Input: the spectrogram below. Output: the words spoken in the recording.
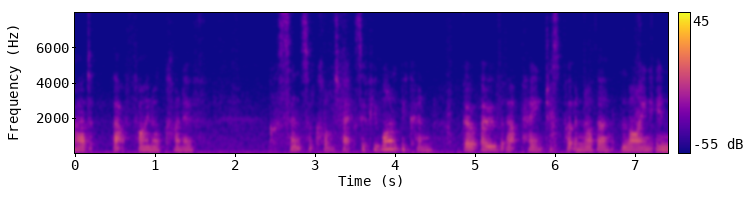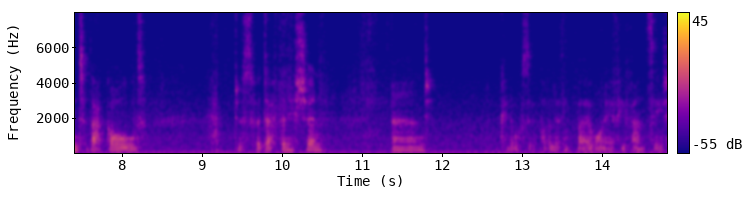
add that final kind of sense of context. If you want you can go over that paint, just put another line into that gold just for definition and you can also put a little bow on it if you fancied.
